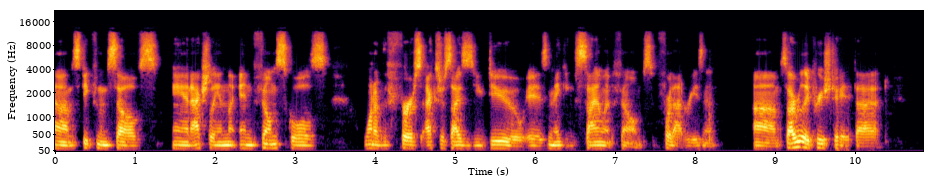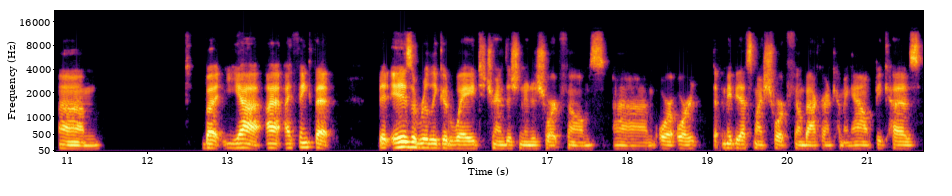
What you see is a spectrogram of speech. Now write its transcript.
um, speak for themselves, and actually, in in film schools, one of the first exercises you do is making silent films for that reason. Um, so I really appreciate that. Um, but yeah, I, I think that it is a really good way to transition into short films um, or, or maybe that's my short film background coming out because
